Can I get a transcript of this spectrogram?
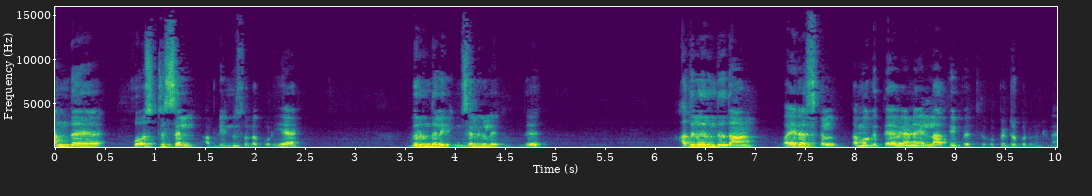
அந்த ஹோஸ்ட் செல் அப்படின்னு சொல்லக்கூடிய விருந்தளிக்கும் செல்கள் இருந்து அதிலிருந்து தான் வைரஸ்கள் தமக்கு தேவையான எல்லாத்தையும் பெற்று பெற்றுக்கொள்கின்றன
